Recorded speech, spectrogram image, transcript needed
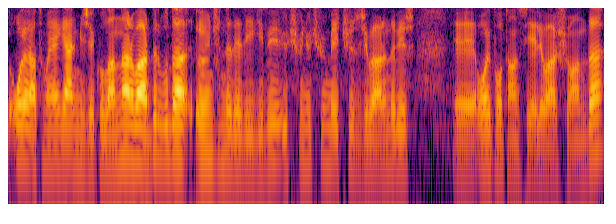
oy atmaya gelmeyecek olanlar vardır. Bu da Öğünç'ün de dediği gibi 3000-3500 civarında bir e, oy potansiyeli var şu anda.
